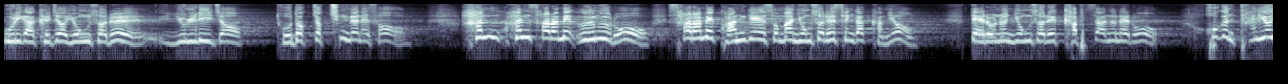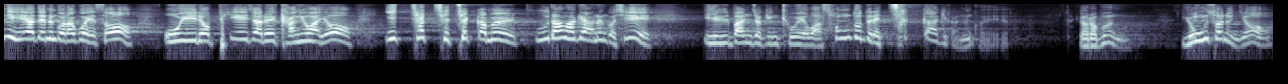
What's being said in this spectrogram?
우리가 그저 용서를 윤리적 도덕적 측면에서 한, 한 사람의 의무로 사람의 관계에서만 용서를 생각하며 때로는 용서를 값싼 은혜로 혹은 당연히 해야 되는 거라고 해서 오히려 피해자를 강요하여 2차 죄책감을 부담하게 하는 것이 일반적인 교회와 성도들의 착각이라는 거예요. 여러분, 용서는요,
